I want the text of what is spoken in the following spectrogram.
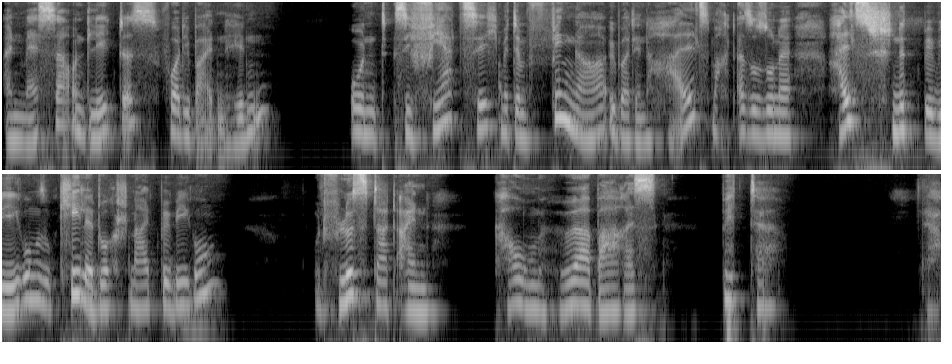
ein Messer und legt es vor die beiden hin und sie fährt sich mit dem Finger über den Hals, macht also so eine Halsschnittbewegung, so Kehle-Durchschneidbewegung und flüstert ein kaum hörbares Bitte. Ja,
